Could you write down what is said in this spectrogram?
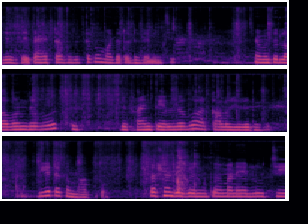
যে সেই প্যাকেটটার মধ্যে থেকে ময়দাটা ঢেলে নিয়েছি। এর মধ্যে লবণ দেবো রিফাইন তেল দেবো আর কালো জিরে দেবো। দিয়ে এটাকে মাখবো। সবসময় দেখবেন মানে লুচি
